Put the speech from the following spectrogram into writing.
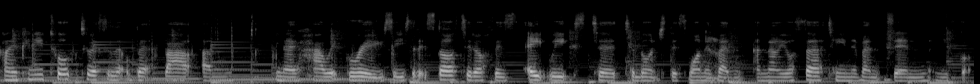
kind of, can you talk to us a little bit about, um, you know, how it grew? So you said it started off as eight weeks to to launch this one event, and now you're 13 events in, and you've got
